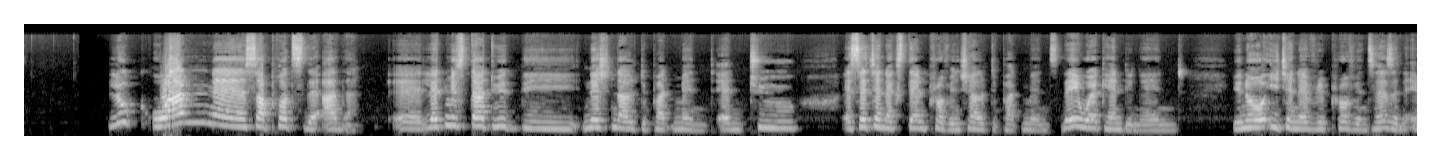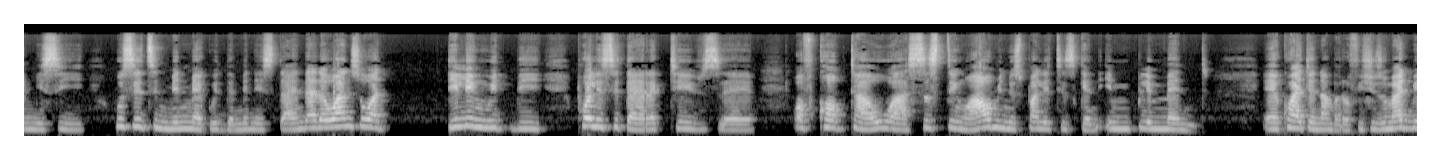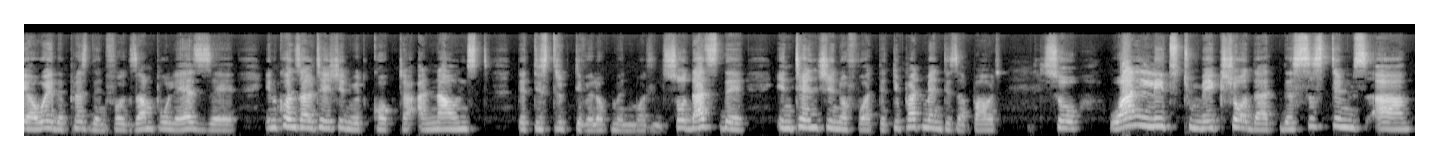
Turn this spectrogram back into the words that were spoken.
Look, one uh, supports the other. Uh, let me start with the national department and to a certain extent provincial departments. They work hand in hand. You know, each and every province has an MEC who sits in MINMEC with the minister, and they're the ones who are dealing with the policy directives uh, of COGTA who are assisting how municipalities can implement uh, quite a number of issues. You might be aware the president, for example, has, uh, in consultation with COGTA, announced the district development model. So that's the intention of what the department is about. So one leads to make sure that the systems are,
